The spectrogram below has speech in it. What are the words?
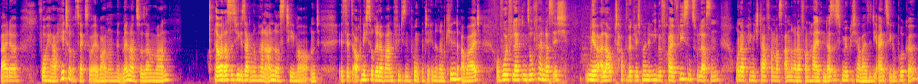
beide vorher heterosexuell waren und mit Männern zusammen waren. Aber das ist, wie gesagt, nochmal ein anderes Thema und ist jetzt auch nicht so relevant für diesen Punkt mit der inneren Kindarbeit. Obwohl vielleicht insofern, dass ich mir erlaubt habe, wirklich meine Liebe frei fließen zu lassen, unabhängig davon, was andere davon halten. Das ist möglicherweise die einzige Brücke.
